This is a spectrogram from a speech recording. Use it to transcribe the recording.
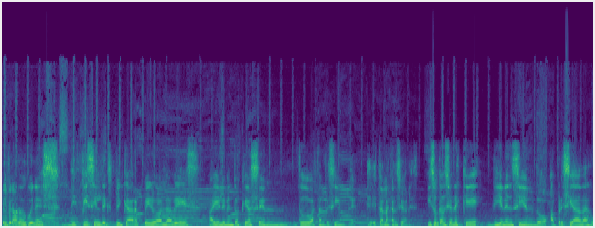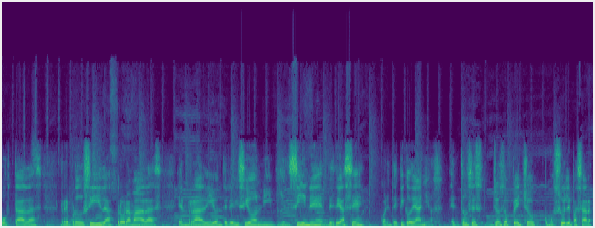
El fenómeno de Queen es difícil de explicar, pero a la vez hay elementos que hacen todo bastante simple. Están las canciones. Y son canciones que vienen siendo apreciadas, gustadas, reproducidas, programadas en radio, en televisión y, en cine desde hace cuarenta y pico de años. Entonces yo sospecho, como suele pasar,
